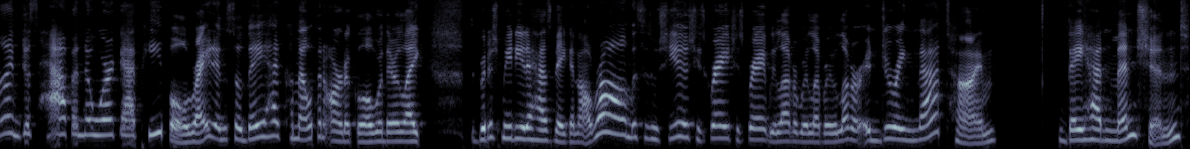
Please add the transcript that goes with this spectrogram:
time just happened to work at People, right? And so they had come out with an article where they're like, the British media has Meghan all wrong. This is who she is. She's great. She's great. We love her. We love her. We love her. And during that time, they had mentioned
